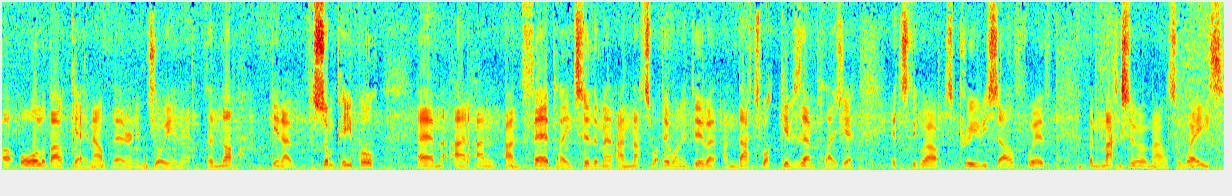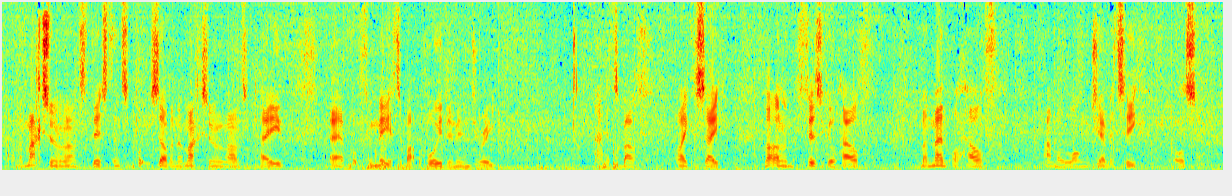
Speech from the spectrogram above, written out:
are all about getting out there and enjoying it. They're not you know, for some people, um, and, and, and, fair play to them, and, and that's what they want to do, and that's what gives them pleasure. It's to go out to prove yourself with the maximum amount of weight and the maximum amount of distance, put yourself in the maximum amount of pain. Uh, but for me, it's about avoiding injury, and it's about, like I say, not only my physical health, my mental health, and my longevity also.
